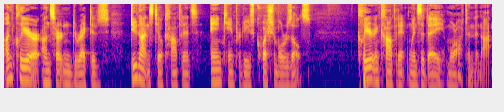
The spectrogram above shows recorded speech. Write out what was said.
Unclear or uncertain directives do not instill confidence and can produce questionable results. Clear and confident wins the day more often than not.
